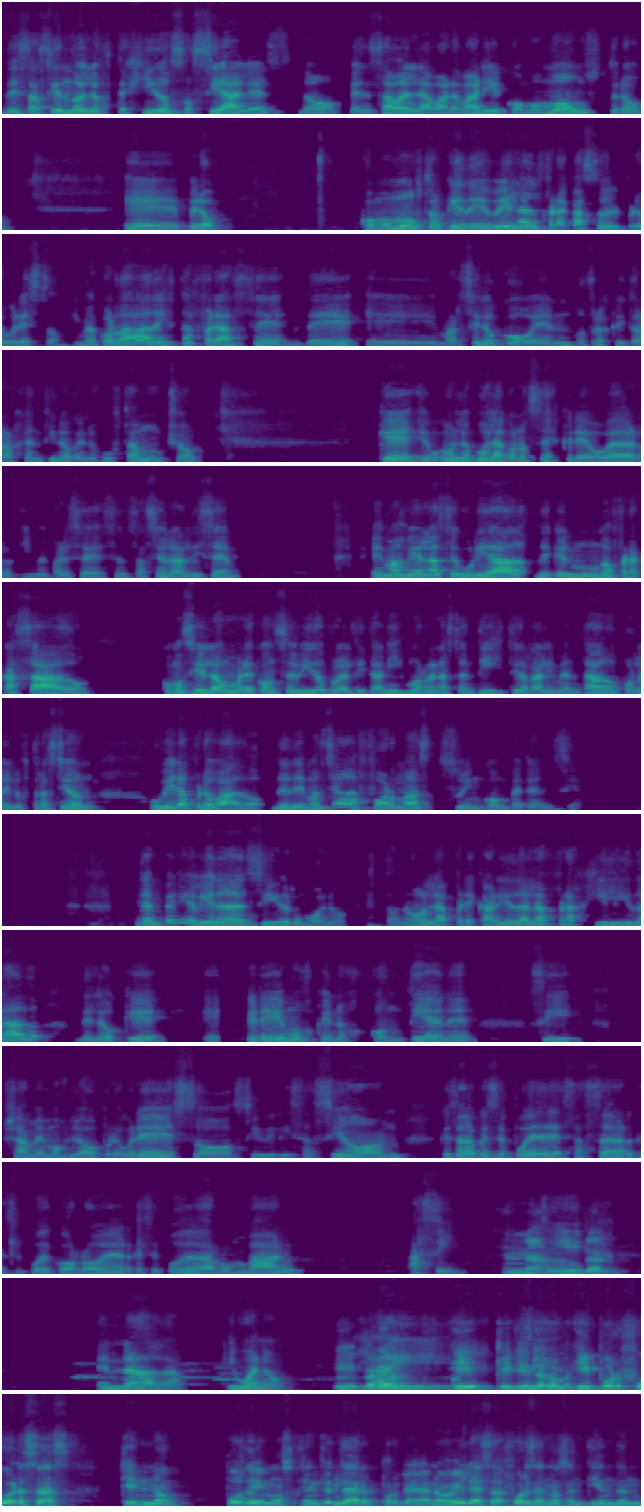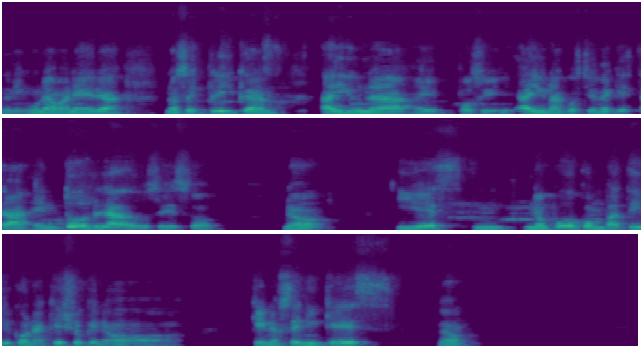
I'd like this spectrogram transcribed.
deshaciendo los tejidos sociales, ¿no? Pensaba en la barbarie como monstruo, eh, pero como monstruo que devela el fracaso del progreso. Y me acordaba de esta frase de eh, Marcelo Cohen, otro escritor argentino que nos gusta mucho, que eh, vos, la, vos la conocés, creo, ver, y me parece sensacional, dice, es más bien la seguridad de que el mundo ha fracasado, como si el hombre, concebido por el titanismo renacentista y realimentado por la ilustración, hubiera probado de demasiadas formas su incompetencia. Intemperie viene a decir, bueno, esto, ¿no? La precariedad, la fragilidad de lo que eh, creemos que nos contiene, ¿sí? Llamémoslo progreso, civilización, que es algo que se puede deshacer, que se puede corroer, que se puede derrumbar, así, en nada, claro. En nada. Y bueno. Eh, perdón, que te interrumpa. Y por fuerzas que no podemos entender, porque en la novela esas fuerzas no se entienden de ninguna manera, no se explican, hay una, eh, hay una cuestión de que está en todos lados eso, ¿no? Y es, no puedo combatir con aquello que no, que no sé ni qué es, ¿no?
